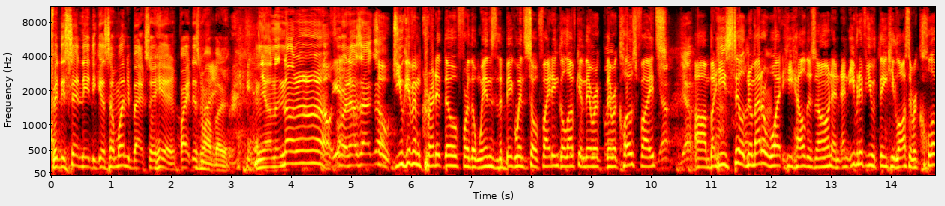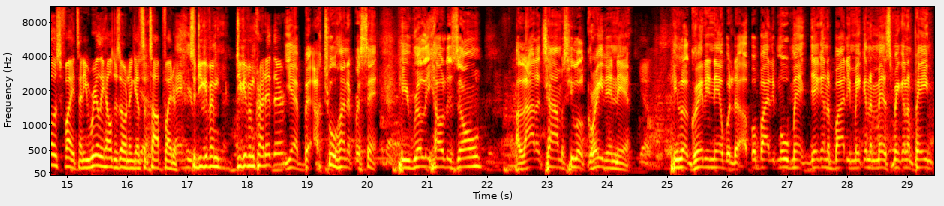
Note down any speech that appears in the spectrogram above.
50 Cent need to get some money back. So here, fight this motherfucker. You know, no, no, no, no. Oh, yeah. For that's how it goes. So do you give him credit though for the wins, the big wins? So fighting Golovkin, they were they were close fights. Yep, yep. Um, but he's still, no matter what, he held his own, and, and even if you think he lost, they were close fights, and he really held his own against Yeah. a top fighter. So do you give him do you give him credit there? Yeah, two hundred percent. He really held his own. A lot of times he looked great in there. He looked great in there with the upper body movement, digging the body, making a mess, making a pain,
